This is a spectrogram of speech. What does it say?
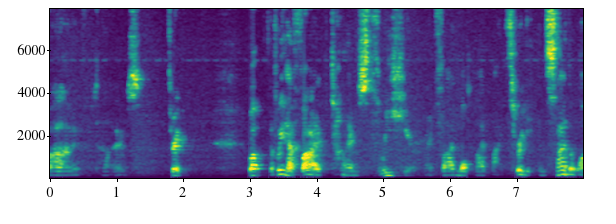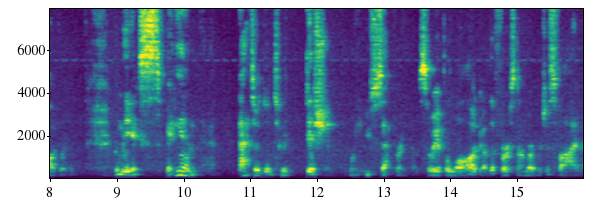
5 times 3. Well, if we have 5 times 3 here, right, 5 multiplied by 3 inside the logarithm, when we expand that, that turns into addition when you separate them. So we have the log of the first number, which is 5,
